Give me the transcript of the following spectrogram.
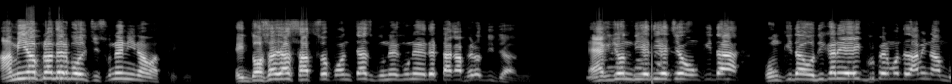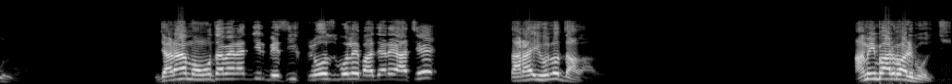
আমি আপনাদের বলছি শুনে নিন আমার থেকে। এই দশ হাজার সাতশো পঞ্চাশ গুনে গুনে এদের টাকা ফেরত দিতে হবে। একজন দিয়ে দিয়েছে অঙ্কিতা অঙ্কিতা অধিকারী এই গ্রুপের মধ্যে, আমি নাম বলব না। যারা মমতা ব্যানার্জির বেশি ক্লোজ বলে বাজারে আছে, তারাই হলো দালাল। আমি বারবার বলছি,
